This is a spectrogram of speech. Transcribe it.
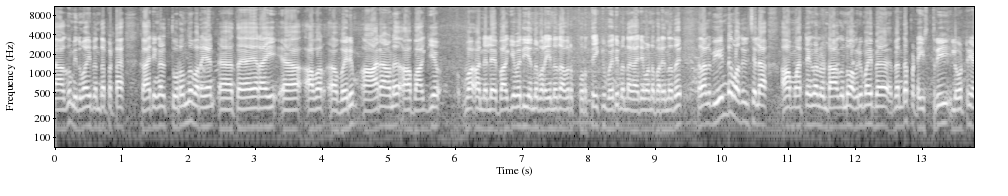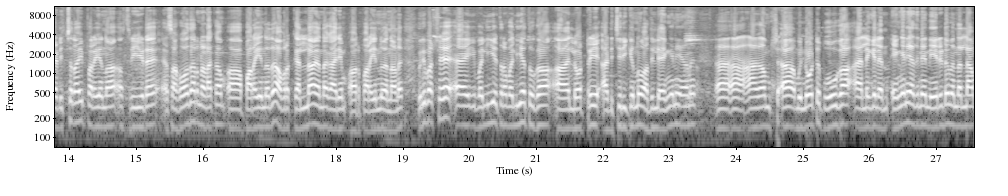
വിരാമമുണ്ടാകും ഇതുമായി ബന്ധപ്പെട്ട കാര്യങ്ങൾ തുറന്നു പറയാൻ തയ്യാറായി അവർ വരും. ആരാണ് ആ ഭാഗ്യ അല്ലേ ഭാഗ്യവതി എന്ന് പറയുന്നത് അവർ പുറത്തേക്ക് വരും എന്ന കാര്യമാണ് പറയുന്നത്. എന്നാൽ വീണ്ടും അതിൽ ചില ആ, മാറ്റങ്ങൾ ഉണ്ടാകുന്നു. അവരുമായി ബന്ധപ്പെട്ട ഈ സ്ത്രീ ലോട്ടറി അടിച്ചതായി പറയുന്ന സ്ത്രീയുടെ സഹോദരനടക്കം പറയുന്നത് അവർക്കല്ല എന്ന കാര്യം അവർ പറയുന്നു എന്നാണ്. ഒരുപക്ഷെ പക്ഷേ വലിയ ഇത്ര വലിയ തുക ലോട്ടറി അടിച്ചിരിക്കുന്നു. അതിൽ എങ്ങനെയാണ് ആകാംക്ഷ മുന്നോട്ട് പോവുക അല്ലെങ്കിൽ എങ്ങനെ അതിനെ നേരിടുമെന്നെല്ലാം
